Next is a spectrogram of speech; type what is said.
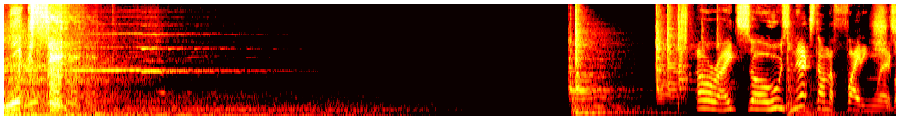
憎し Alright, so who's next on the fighting list?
